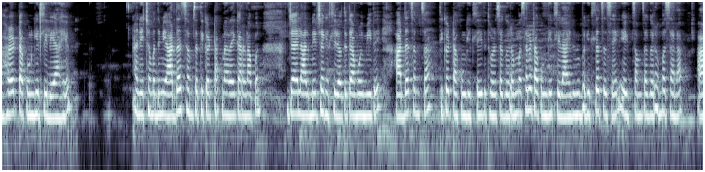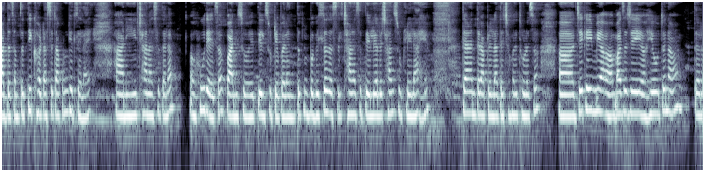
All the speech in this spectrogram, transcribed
हळद टाकून घेतलेली आहे. आणि याच्यामध्ये मी अर्धा चमचा तिखट टाकणार आहे कारण आपण ज्या लाल मिरच्या घेतलेल्या होत्या त्यामुळे मी इथे अर्धा चमचा तिखट टाकून घेतले. इथे थोडासा गरम मसाला टाकून घेतलेला आहे. तुम्ही बघितलंच असेल एक चमचा गरम मसाला अर्धा चमचा तिखट असं टाकून घेतलेला आहे. आणि छान असं त्याला होऊ द्यायचं. पाणी सो तेल सुटेपर्यंत तुम्ही बघितलंच असेल छान असं तेल याला छान सुटलेलं आहे. त्यानंतर आपल्याला त्याच्यामध्ये थोडंसं जे काही मी माझं जे हे होतं ना तर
